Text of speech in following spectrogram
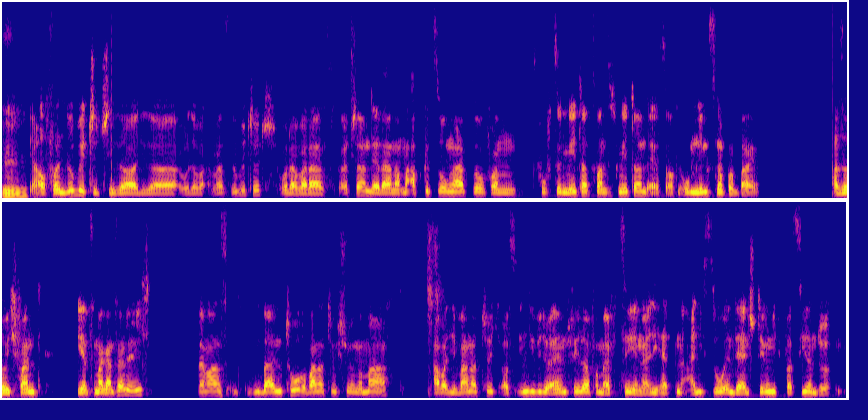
Hm. Ja, auch von Lubicic, dieser, dieser, oder was, Lubicic? Oder war das Özcan, der da nochmal abgezogen hat, so von 15 Meter, 20 Metern, der ist auch oben links noch vorbei. Also ich fand, jetzt mal ganz ehrlich, wenn man es, die beiden Tore waren natürlich schön gemacht, aber die waren natürlich aus individuellen Fehlern vom FC. Ne? Die hätten eigentlich so in der Entstehung nicht passieren dürfen,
